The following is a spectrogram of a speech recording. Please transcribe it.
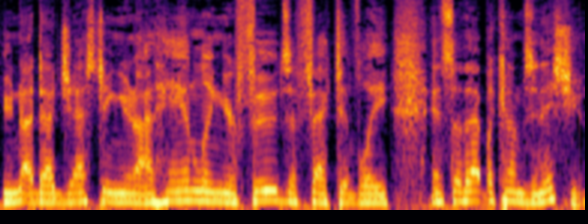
you're not digesting, you're not handling your foods effectively, and so that becomes an issue.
